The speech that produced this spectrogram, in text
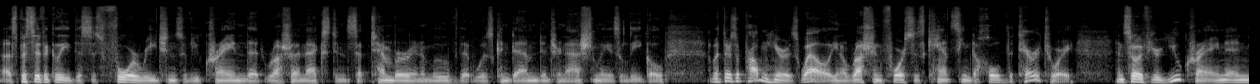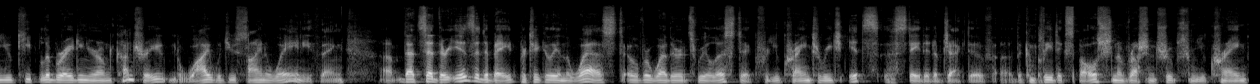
Uh, specifically, this is four regions of Ukraine that Russia annexed in September in a move that was condemned internationally as illegal. But there's a problem here as well. You know, Russian forces can't seem to hold the territory. And so, if you're Ukraine and you keep liberating your own country, why would you sign away anything? Um, that said, there is a debate, particularly in the West, over whether it's realistic for Ukraine to reach its stated objective uh, the complete expulsion of Russian troops from Ukraine,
